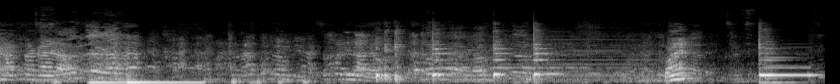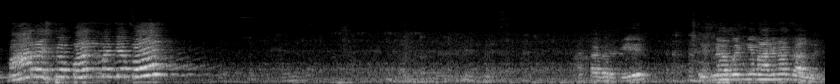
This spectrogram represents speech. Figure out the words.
आत्ता पण महाराष्ट्र बंद म्हणजे बंद. आता करते. कुठला बंदी मागणं चालू आहे.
